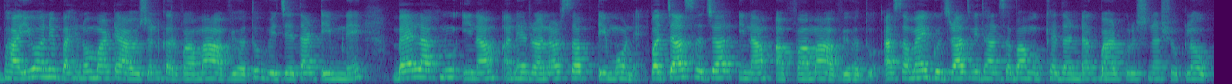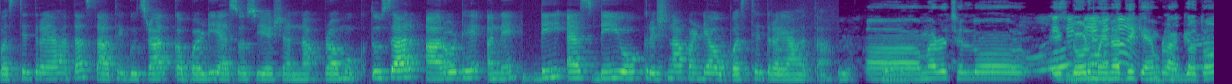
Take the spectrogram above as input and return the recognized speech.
ભાઈઓ અને બહેનો માટે આયોજન કરવામાં આવ્યું હતું. વિજેતા ટીમને બે લાખનું ઇનામ અને રનર્સ અપ ટીમોને પચાસ હજાર ઇનામ આપવામાં આવ્યું હતું. આ સમયે ગુજરાત વિધાનસભા મુખ્ય દંડક બાળકૃષ્ણ શુક્લ ઉપસ્થિત રહ્યા હતા. સાથે ગુજરાત કબડ્ડી એસોસિએશનના પ્રમુખ તુષાર આરોઠે અને ડીએસડીઓ કૃષ્ણા પંડ્યા ઉપસ્થિત રહ્યા હતા. અમારો છેલ્લો એક દોઢ મહિનાથી કેમ્પ લાગ્યો હતો.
